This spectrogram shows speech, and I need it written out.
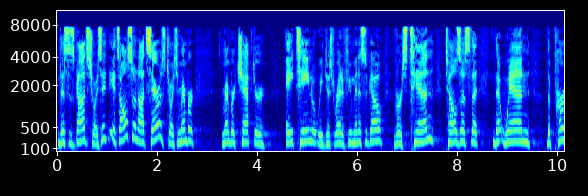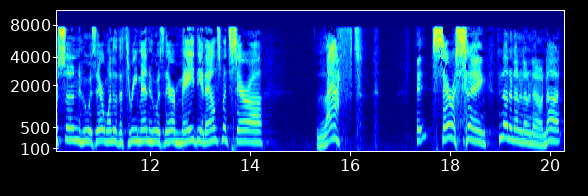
This is God's choice. It, it's also not Sarah's choice. Remember, remember chapter 18, what we just read a few minutes ago? Verse 10 tells us that, that when the person who was there, one of the three men who was there, made the announcement, Sarah laughed. Sarah saying, no, no, no, no, no, no, not,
